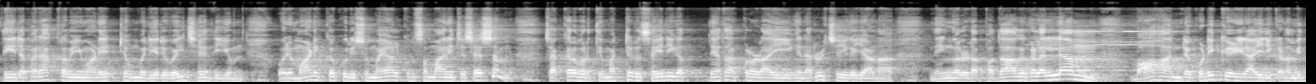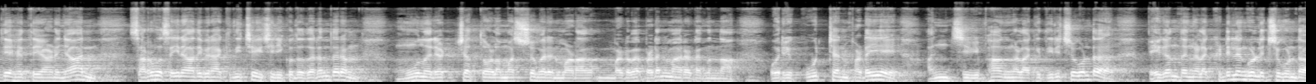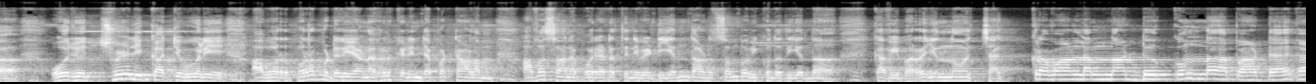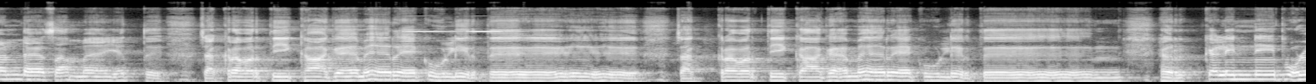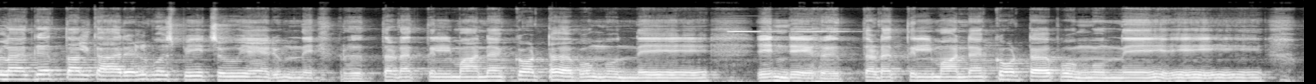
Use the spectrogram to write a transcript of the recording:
ധീരപരാക്രമിയുമാണ് ഏറ്റവും വലിയൊരു വൈജയന്തിയും. ഒരു മാണിക്കക്കുരിശും അയാൾക്കും സമ്മാനിച്ച ശേഷം ചക്രവർത്തി മറ്റൊരു സൈനിക നേതാക്കളോടായി ഇങ്ങനെ അരുൾ ചെയ്യുകയാണ്. നിങ്ങളുടെ പതാകകളെല്ലാം ബാഹാന്റെ കൊടിക്കീഴിലായിരിക്കണം. ഇദ്ദേഹത്തെയാണ് ഞാൻ സർവസൈനാധിപനാക്കി നിശ്ചയിച്ചിരിക്കുന്നത്. അനന്തരം മൂന്ന് ലക്ഷത്തോളം അശ്വപരന്മാട മട- ഭടന്മാരടങ്ങുന്ന ഒരു കൂറ്റൻ പടയെ അഞ്ച് വിഭാഗങ്ങളാക്കി തിരിച്ചുകൊണ്ട് ഭേഗന്ധങ്ങളെ കിടിലം കൊള്ളിച്ചുകൊണ്ട് ഒരു ചുഴലിക്കാറ്റ് പോലെ അവർ പുറപ്പെടുകയാണ്. ഹെർക്കലിന്റെ പട്ടാളം അവസാന പോരാട്ടത്തിന് വേണ്ടി എന്താണ് സംഭവിക്കുന്നത് എന്ന് കവി പറയുന്നു ചക്രവാളം നടുക്കുന്ന പട കണ്ട സമയത്ത് ചക്രവർത്തി കാകമേറെ കുളിർത്ത്. ചക്രവർത്തി കാകമേറെ കുളിർത്ത്. ഹെർക്കളിന് പുളകത്താൽ കാരൽ പുഷ്പിച്ചുയരുന്നേ ഹൃത്തടത്തിൽ മനക്കോട്ട പൊങ്ങുന്നേ. എന്റെ ഹൃത്തടത്തിൽ മനക്കോട്ട പൊങ്ങുന്നേ.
